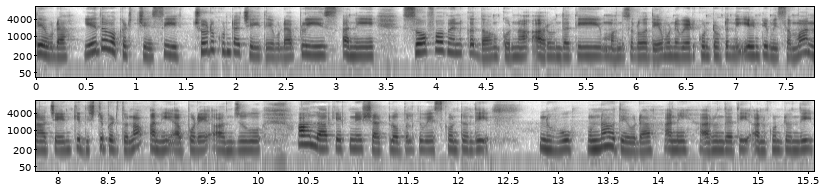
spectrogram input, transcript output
దేవుడా ఏదో ఒకటి చేసి చూడకుండా చేయి దేవుడా ప్లీజ్ అని సోఫా వెనుక దాంకున్న అరుంధతి మనసులో దేవుణ్ణి వేడుకుంటుంటుంది. ఏంటి మిస్ అమ్మ నా చైన్కి దిష్టి పెడుతున్నావు? అని అప్పుడే అంజు ఆ లాకెట్ని షర్ట్ లోపలికి వేసుకుంటుంది. నువ్వు ఉన్నావు దేవుడా అని అరుంధతి అనుకుంటుంది.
